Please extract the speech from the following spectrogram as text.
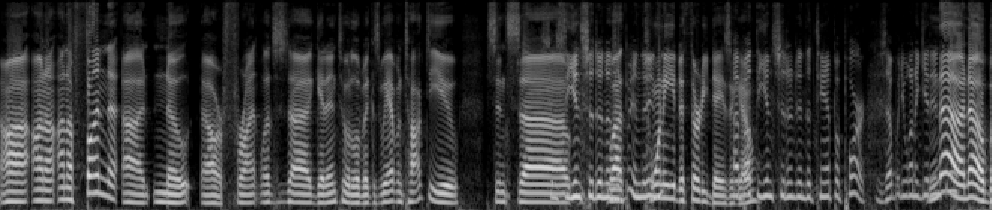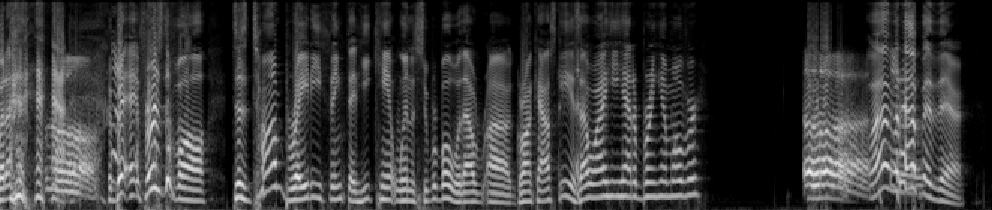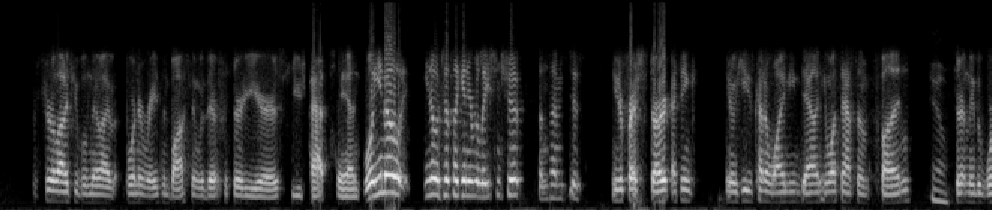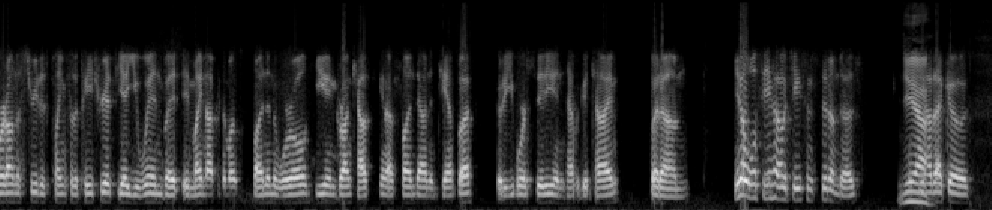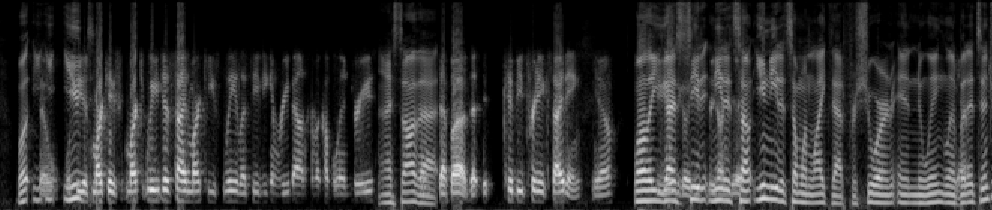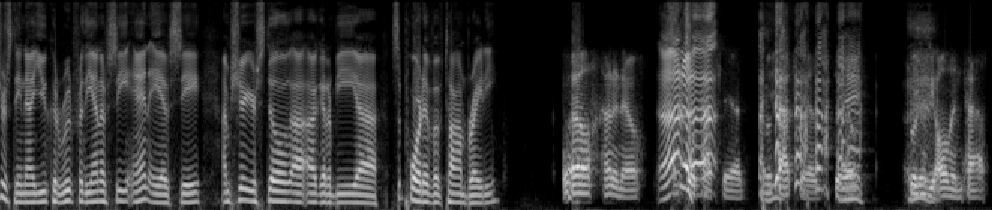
Uh, on a on a fun uh, note or front, let's uh, get into it a little bit because we haven't talked to you since, uh, Since the incident in the- in the- twenty to thirty days How ago. about the incident in the Tampa Park? Is that what you want to get into? no, no, but, Oh, but uh, first of all, does Tom Brady think that he can't win a Super Bowl without uh, Gronkowski? Is that why he had to bring him over? oh. What what happened there? I'm sure a lot of people know I'm born and raised in Boston. Was there for 30 years. Huge Pats fan. Well, you know, you know, just like any relationship, sometimes you just need a fresh start. I think you know he's kind of winding down. He wants to have some fun. Yeah. Certainly, the word on the street is playing for the Patriots. Yeah, you win, but it might not be the most fun in the world. He and Gronkowski can have fun down in Tampa. Go to Ybor City and have a good time. But um, you know, we'll see how Jason Stidham does. See how that goes. Well, So you, we'll see Marquise, Mark, we just signed Marquise Lee. Let's see if he can rebound from a couple injuries I saw that. step up. That it could be pretty exciting, you know. Well, you guys years see, he was pretty needed some. You needed someone like that for sure in, in New England. But it's interesting now. You could root for the NFC and AFC. I'm sure you're still uh, uh, going to be uh, supportive of Tom Brady. Well, I don't know. I'm a Pats fan. I'm a Pats fan, so Hey, we're going to be all in Pats.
